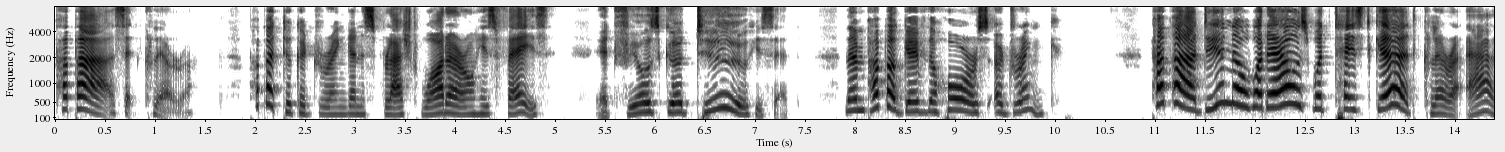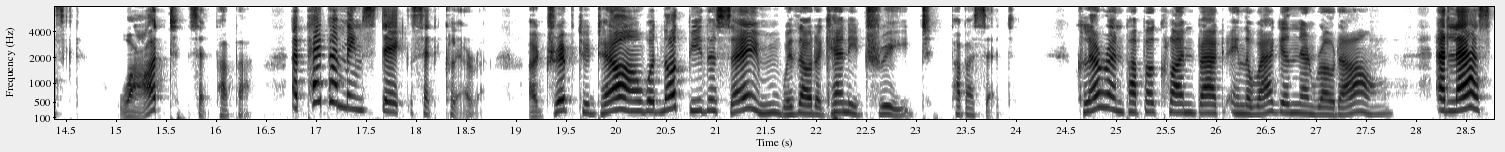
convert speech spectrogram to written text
Papa, said Clara. Papa took a drink and splashed water on his face. It feels good too, he said. Then Papa gave the horse a drink. Papa, do you know what else would taste good? Clara asked. What? said Papa. A peppermint stick, said Clara. A trip to town would not be the same without a candy treat, Papa said. Clara and Papa climbed back in the wagon and rode on. At last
